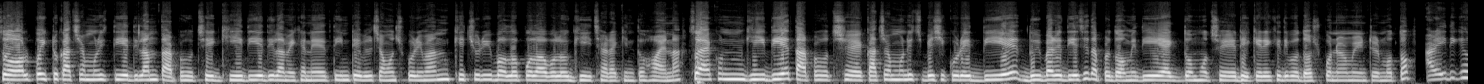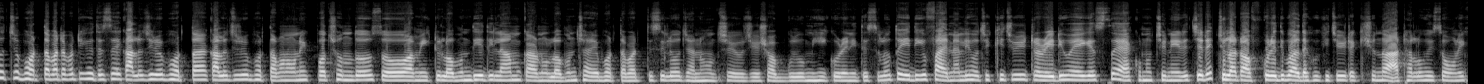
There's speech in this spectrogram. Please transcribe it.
তো অল্প একটু কাঁচামরিচ দিয়ে দিলাম। তারপর হচ্ছে ঘি দিয়ে দিলাম। এখানে তিন টেবিল চামচ পরিমাণ খিচুড়ি বলো, পোলাও বলো, ঘি ছাড়া কিন্তু হয় না। তো এখন ঘি দিয়ে তারপর হচ্ছে কাঁচামরিচ বেশি করে দিয়ে দুইবারে দিয়েছি। তারপর দমে দিয়ে একদম হচ্ছে ঢেকে রেখে দিব দশ পনেরো মিনিটের মতো। আর এইদিকে হচ্ছে ভর্তা বাটাবাটি হইতেছে। কালো জিরে ভর্তা। কালো জিরে ভর্তা আমার অনেক পছন্দ। সো আমি একটু লবণ দিয়ে দিলাম। কারণ লবণ ছাড়াই ভর্তা বাড়তেছিল যেন হচ্ছে ওই যে সবগুলো মিহি করে নিতেছিল। তো এইদিকে ফাইনালি হচ্ছে খিচুড়িটা রেডি হয়ে গেছে, এখন হচ্ছে নেড়ে চেড়ে চুলাটা অফ করে দিব। আর দেখো খিচুড়িটা কি সুন্দর আঠালো হয়েছে, অনেক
